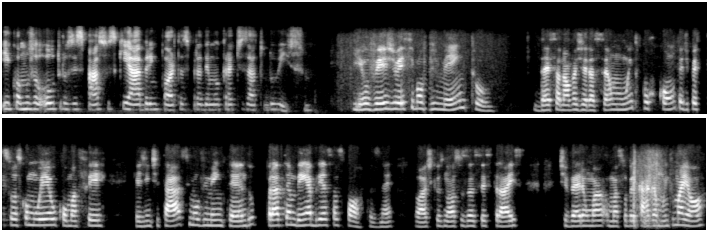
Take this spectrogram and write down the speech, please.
e como os outros espaços que abrem portas para democratizar tudo isso. E eu vejo esse movimento dessa nova geração muito por conta de pessoas como eu, como a Fer, que a gente está se movimentando para também abrir essas portas, né? Eu acho que os nossos ancestrais tiveram uma, uma sobrecarga muito maior,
